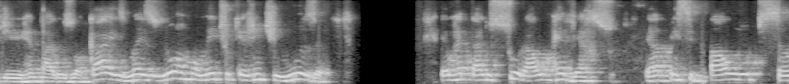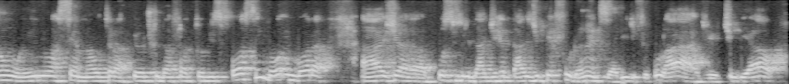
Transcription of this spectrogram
de retalhos locais, mas normalmente o que a gente usa é o retalho sural reverso. É a principal opção aí no arsenal terapêutico da fratura exposta, embora haja possibilidade de retalhos de perfurantes ali, de fibular, de tibial.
